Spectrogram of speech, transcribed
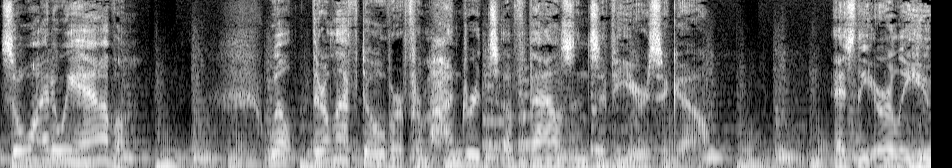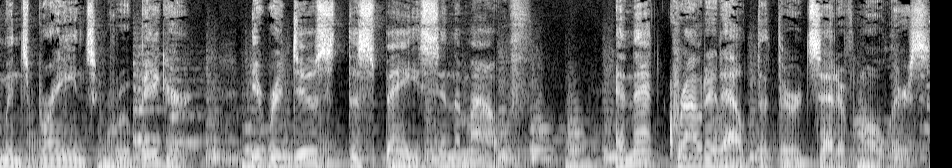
So why do we have them? Well, they're left over from hundreds of thousands of years ago. As the early humans' brains grew bigger, It reduced the space in the mouth, and that crowded out the third set of molars.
